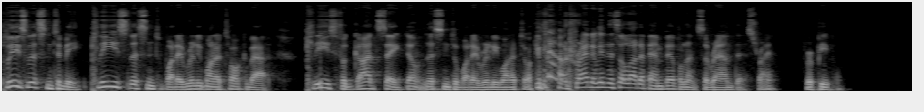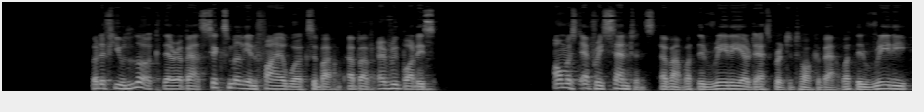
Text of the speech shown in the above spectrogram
Please listen to me. Please listen to what I really want to talk about. Please, for God's sake, don't listen to what I really want to talk about, right? I mean, there's a lot of ambivalence around this, right, for people. But if you look, there are about 6 million fireworks above, above everybody's, almost every sentence about what they really are desperate to talk about, what they really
